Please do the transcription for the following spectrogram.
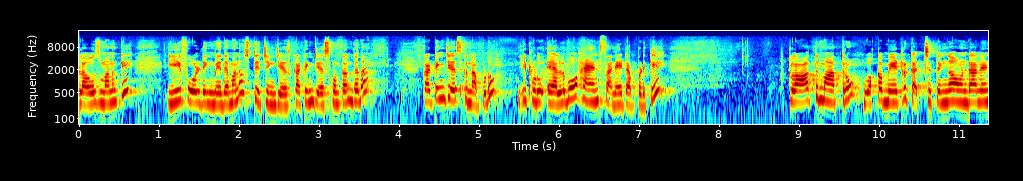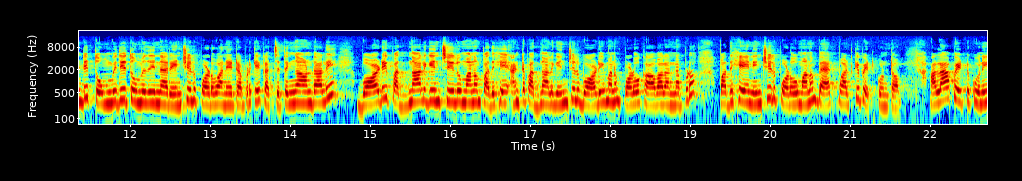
బ్లౌజ్ మనకి ఈ ఫోల్డింగ్ మీద మనం స్టిచ్చింగ్ చేసి కటింగ్ చేసుకుంటాం కదా. కటింగ్ చేసుకున్నప్పుడు ఇప్పుడు ఎల్బో హ్యాండ్స్ అనేటప్పటికి క్లాత్ మాత్రం ఒక మీటర్ ఖచ్చితంగా ఉండాలండి. తొమ్మిది తొమ్మిదిన్నర ఇంచులు పొడవు అనేటప్పటికీ ఖచ్చితంగా ఉండాలి. బాడీ పద్నాలుగు ఇంచీలు మనం పదిహేను అంటే పద్నాలుగు ఇంచులు బాడీ మనం పొడవు కావాలన్నప్పుడు పదిహేను ఇంచులు పొడవు మనం బ్యాక్ పార్ట్కి పెట్టుకుంటాం. అలా పెట్టుకుని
